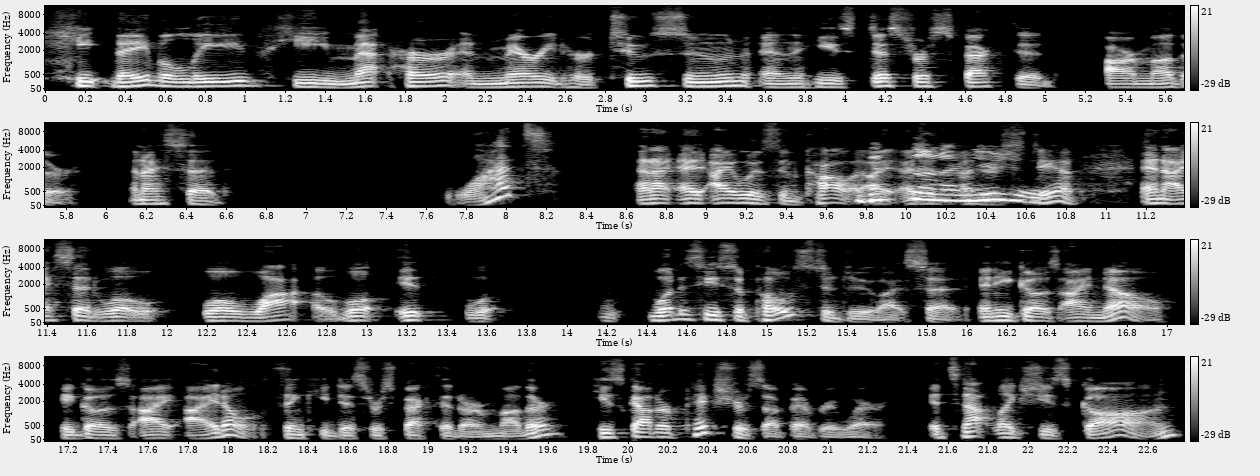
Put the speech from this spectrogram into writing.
he they believe he met her and married her too soon and he's disrespected our mother and i said what and I, I, I was in college. I, I, didn't unusual. understand. And I said, "Well, well, why? Well, it. Well, what is he supposed to do? I said. And he goes, I know. He goes, I, I don't think he disrespected our mother. He's got her pictures up everywhere. It's not like she's gone,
